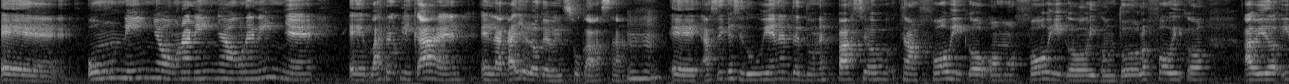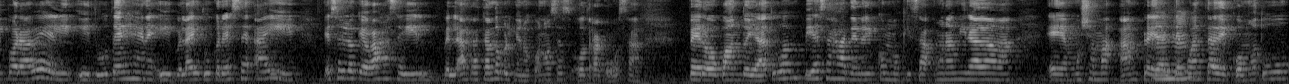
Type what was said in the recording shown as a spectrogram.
Eh, un niño, una niña, una niña eh, va a replicar en, la calle lo que ve en su casa. Eh, así que si tú vienes desde un espacio transfóbico, homofóbico y con todos los fóbicos habido y por haber y, tú te y, y tú creces ahí, eso es lo que vas a seguir ¿verdad? arrastrando porque no conoces otra cosa. Pero cuando ya tú empiezas a tener como quizás una mirada más, eh, mucho más amplia y darte cuenta de cómo tú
